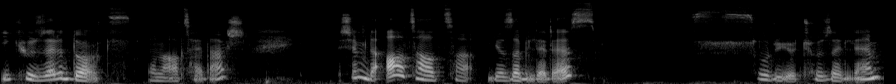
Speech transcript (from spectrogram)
2 üzeri 4 16 eder. Şimdi alt alta yazabiliriz. Soruyu çözelim.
